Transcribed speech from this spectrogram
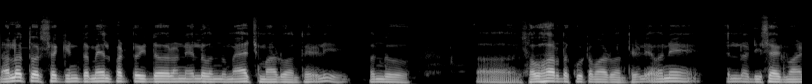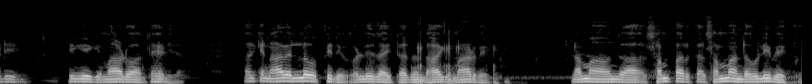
ನಲವತ್ತು ವರ್ಷಕ್ಕಿಂತ ಮೇಲ್ಪಟ್ಟು ಇದ್ದವರನ್ನೆಲ್ಲ ಒಂದು ಮ್ಯಾಚ್ ಮಾಡುವ ಅಂತ ಹೇಳಿ ಒಂದು ಸೌಹಾರ್ದ ಕೂಟ ಮಾಡುವ ಅಂತ ಹೇಳಿ ಅವನೇ ಎಲ್ಲ ಡಿಸೈಡ್ ಮಾಡಿ ಹೀಗೆ ಹೀಗೆ ಮಾಡುವ ಅಂತ ಹೇಳಿದ. ಅದಕ್ಕೆ ನಾವೆಲ್ಲ ಒಪ್ಪಿದೆವು ಒಳ್ಳೆಯದಾಯಿತು ಅದೊಂದು ಹಾಗೆ ಮಾಡಬೇಕು. ನಮ್ಮ ಒಂದು ಸಂಪರ್ಕ, ಸಂಬಂಧ ಉಳಿಬೇಕು.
